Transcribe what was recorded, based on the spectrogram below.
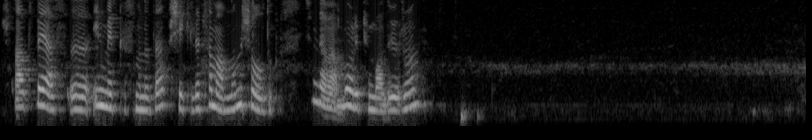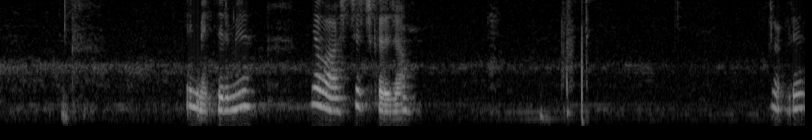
Şu alt beyaz e, ilmek kısmını da bu şekilde tamamlamış olduk. Şimdi ben mor ipimi alıyorum. ilmeklerimi yavaşça çıkaracağım. Böyle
